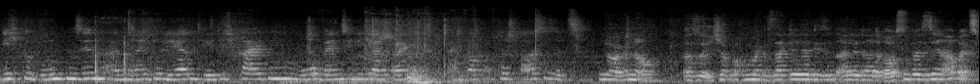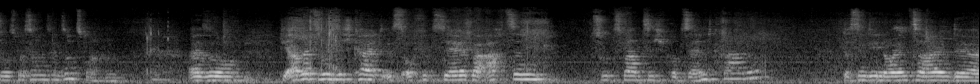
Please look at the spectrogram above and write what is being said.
nicht gebunden sind an regulären Tätigkeiten, wo, wenn sie nicht erscheinen, einfach auf der Straße sitzen. Ja, genau. Also ich habe auch immer gesagt, ja, die sind alle da draußen, weil sie sind arbeitslos. Was sollen sie denn sonst machen? Also die Arbeitslosigkeit ist offiziell bei 18 zu 20 Prozent gerade. Das sind die neuen Zahlen der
